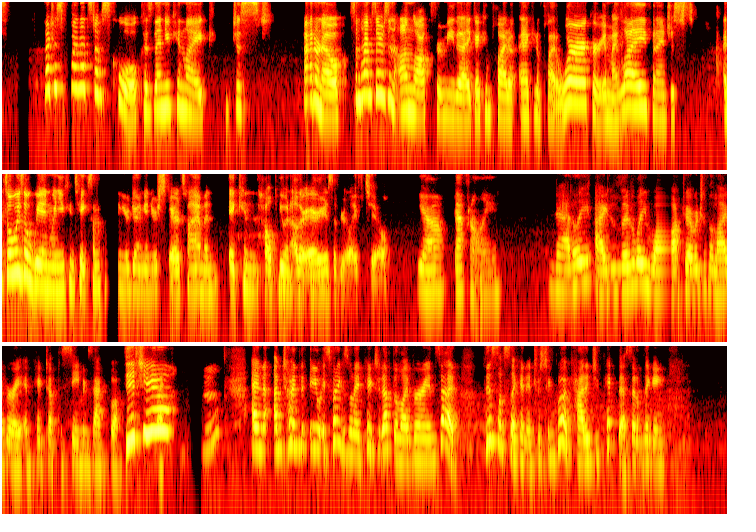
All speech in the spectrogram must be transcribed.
I just find that stuff's cool because then you can like just I don't know. Sometimes there's an unlock for me that like I can apply to I can apply to work or in my life, and I just it's always a win when you can take something you're doing in your spare time and it can help you in other areas of your life too. yeah, definitely. Natalie, I literally walked over to the library and picked up the same exact book. Did you? And I'm trying to, you know, it's funny because when I picked it up, the librarian said, This looks like an interesting book. How did you pick this? And I'm thinking,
